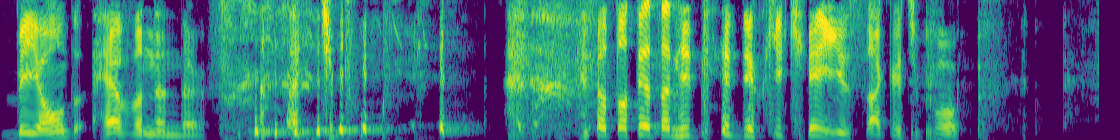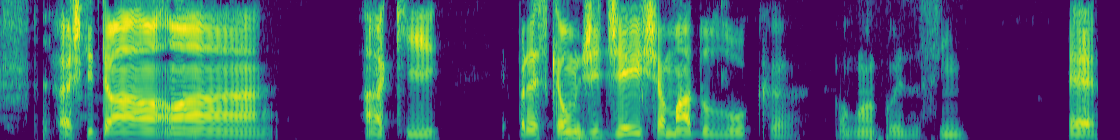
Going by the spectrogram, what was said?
Beyond Heaven and Earth. tipo, eu tô tentando entender o que que é isso, saca? Tipo, acho que tem uma, uma, aqui, parece que é um DJ chamado Luca, alguma coisa assim. É,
